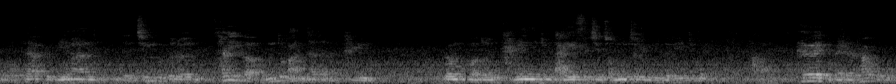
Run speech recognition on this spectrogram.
뭐 대학교 미만 이제 친구들은 사기가 엄두가 안 나잖아요. 당연히 그런 부분은 당연히 좀 나이 있으신 전문적인 분들이 좀 아, 해외 구매를 하고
